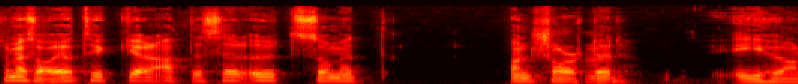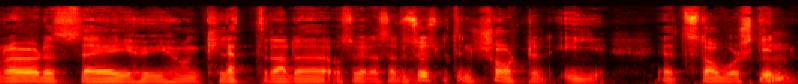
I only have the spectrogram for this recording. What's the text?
som jag sa, jag tycker att det ser ut som ett Uncharted. Mm i hur han rörde sig, hur, han klättrade och så vidare. Så det ser ut som ett Uncharted i ett Star Wars-skin. Mm.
